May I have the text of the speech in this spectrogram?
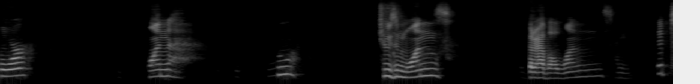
four, one, two, twos and ones. Better have all ones and it.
